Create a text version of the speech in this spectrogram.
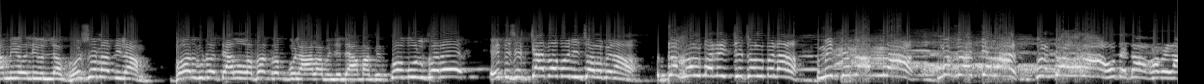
আমি অলিউল্লাহ ঘোষণা দিলাম, বরগুনাতে আল্লাহ ফাকরুল আলম যদি আমাকে কবুল করে, এদেশে চাঁদাবাজি চলবে না, দখল বাণিজ্য চলবে না, মিথ্যে মামলা হতে দেওয়া হবে না,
